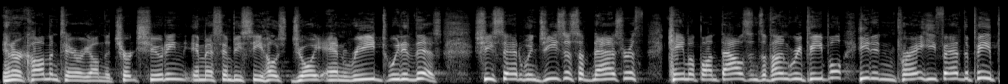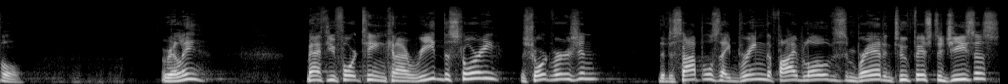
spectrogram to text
In her commentary on the church shooting, MSNBC host Joy Ann Reid tweeted this. She said, When Jesus of Nazareth came upon thousands of hungry people, he didn't pray, he fed the people. Really? Matthew 14, can I read the story, the short version? The disciples, they bring the five loaves and bread and two fish to Jesus.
